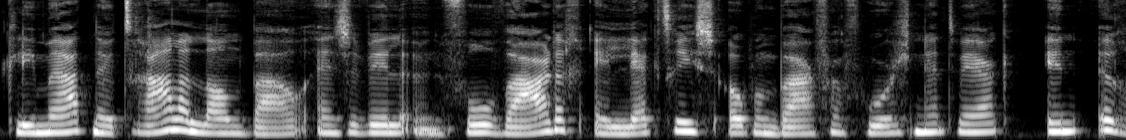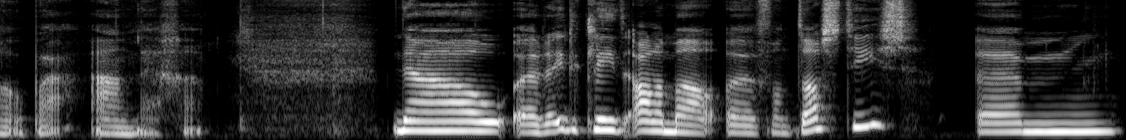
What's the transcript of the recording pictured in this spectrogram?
klimaatneutrale landbouw en ze willen een volwaardig elektrisch openbaar vervoersnetwerk in Europa aanleggen. Nou, uh, dit klinkt allemaal uh, fantastisch. Um,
